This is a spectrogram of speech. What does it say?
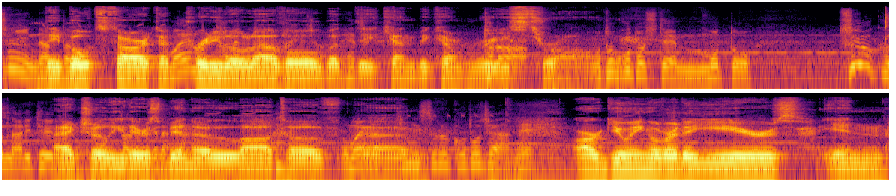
They both start at pretty low level, but they can become really strong. Actually, there's been a lot of um, arguing over the years in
